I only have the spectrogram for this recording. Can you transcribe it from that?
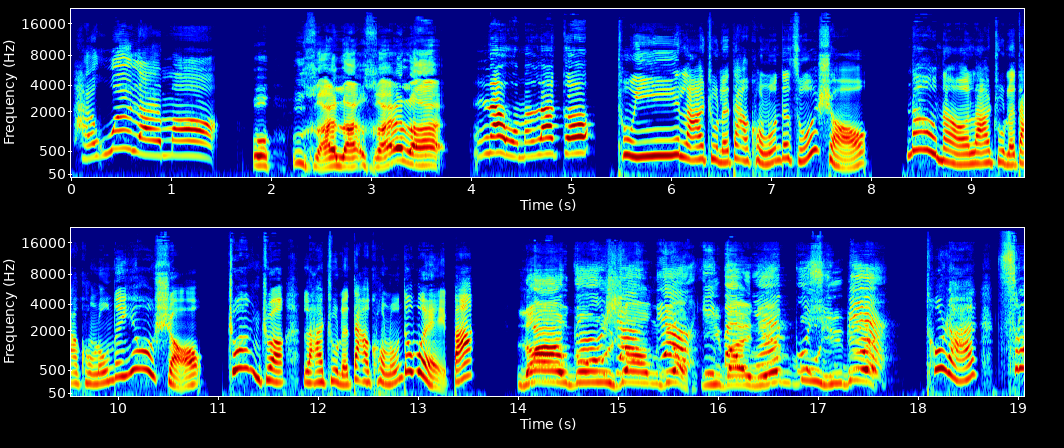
还会来吗？哦，还来还来。那我们拉钩。兔依依拉住了大恐龙的左手，闹闹拉住了大恐龙的右手，壮壮拉住了大恐龙的尾巴。拉钩上吊，一百年不许变。突然，刺啦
